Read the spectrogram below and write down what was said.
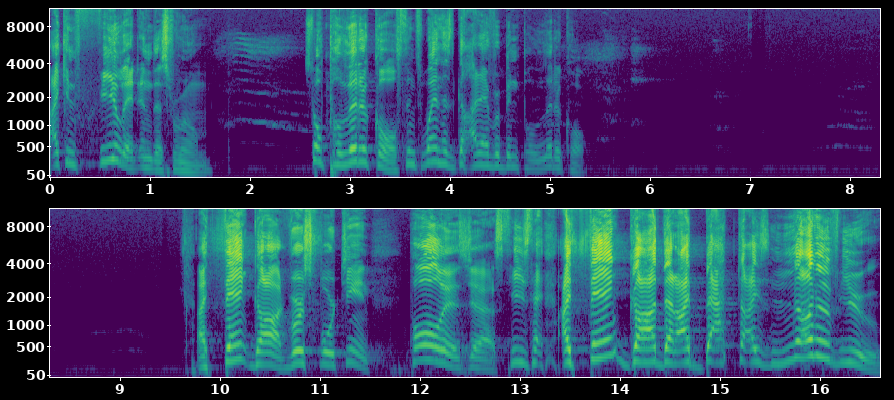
I can feel it in this room. So political. Since when has God ever been political? I thank God, verse 14. Paul is just, he's, I thank God that I baptized none of you.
